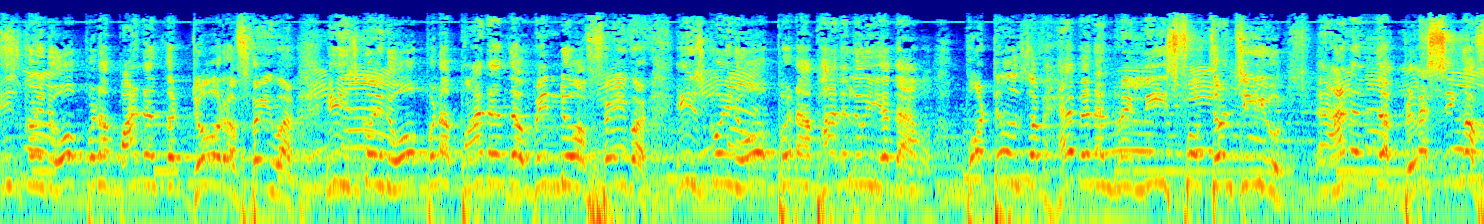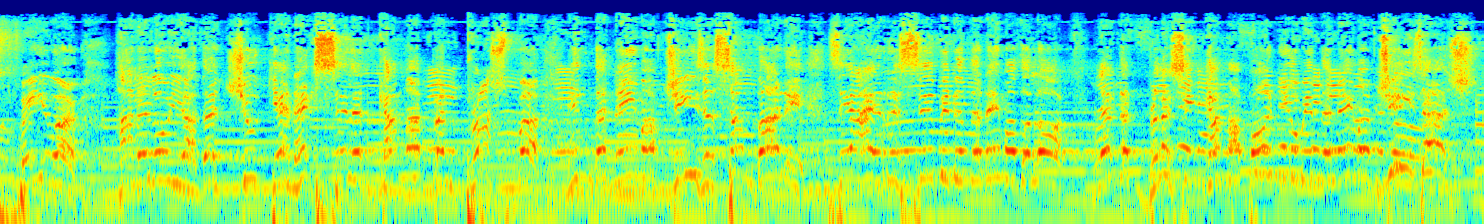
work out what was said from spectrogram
He's going to open up another door of favor. He's going to open up another window of favor. He's going to open up, hallelujah, the portals of heaven and release forth unto you another blessing of favor. Hallelujah, that you can excel and come up and prosper in the name of Jesus. Somebody say, I receive it in the name of the Lord. Let that blessing come upon you in the name name of. Jesus. We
